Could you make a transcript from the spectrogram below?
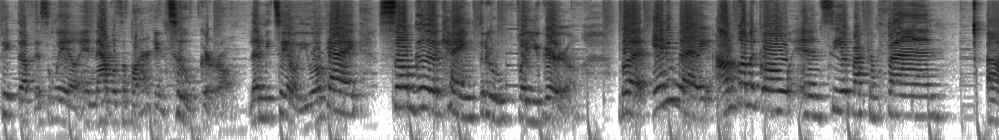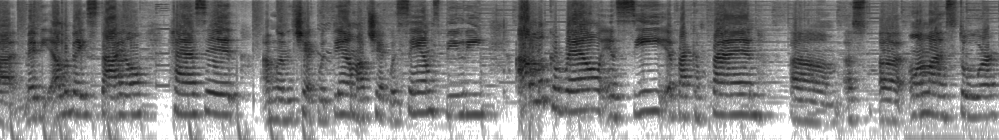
picked up as well and that was a bargain too girl. Let me tell you okay? So good came through for you girl. But anyway I'm gonna go and see if I can find uh, maybe Elevate Style has it. I'm gonna check with them. I'll check with Sam's Beauty. I'll look around and see if I can find um, a, a, online store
